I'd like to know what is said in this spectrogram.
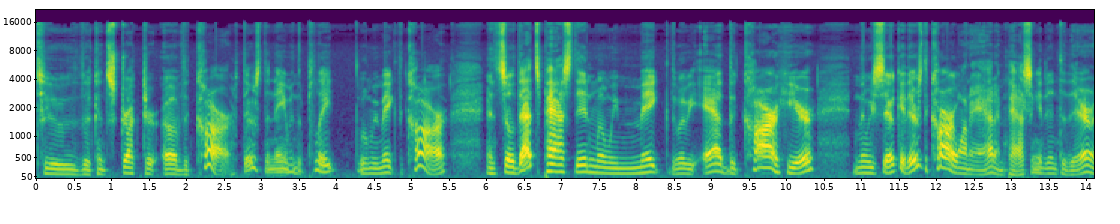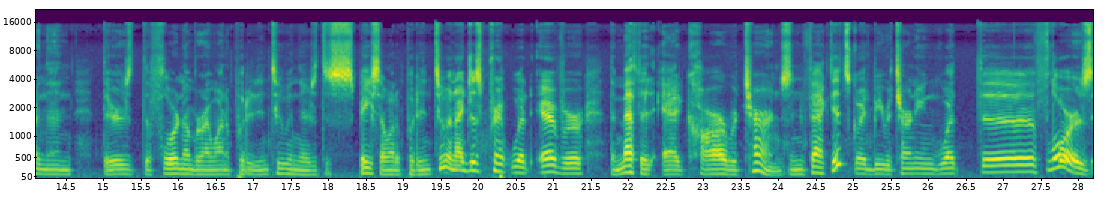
to the constructor of the car. There's the name and the plate when we make the car. And so that's passed in when we make, when we add the car here. And then we say, okay, there's the car I want to add. I'm passing it into there. And then there's the floor number I want to put it into. And there's the space I want to put into. And I just print whatever the method add car returns. And in fact, it's going to be returning what the floors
